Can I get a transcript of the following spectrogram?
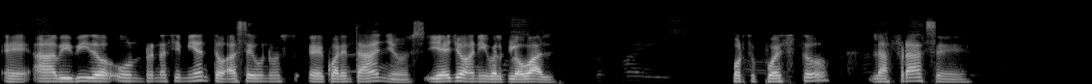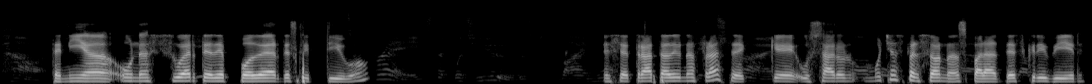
eh, ha vivido un renacimiento hace unos 40 eh, años y ello a nivel global. Por supuesto, la frase tenía una suerte de poder descriptivo. Se trata de una frase que usaron muchas personas para describir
